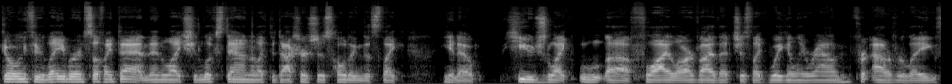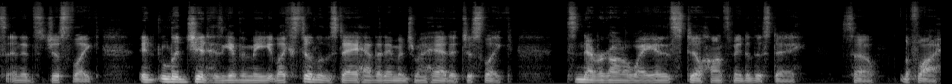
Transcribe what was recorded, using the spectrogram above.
going through labor and stuff like that, and then like she looks down and like the doctor's just holding this like you know huge like uh, fly larvae that's just like wiggling around for out of her legs, and it's just like it legit has given me like still to this day I have that image in my head. It just like it's never gone away. and It still haunts me to this day. So the fly.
